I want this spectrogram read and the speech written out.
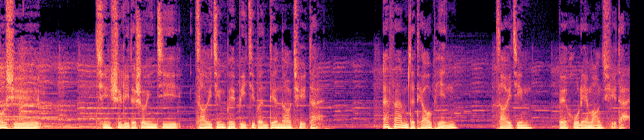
或许，寝室里的收音机早已经被笔记本电脑取代，FM 的调频早已经被互联网取代。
